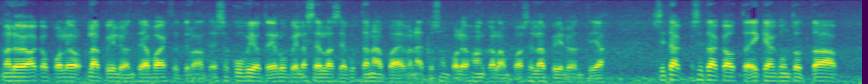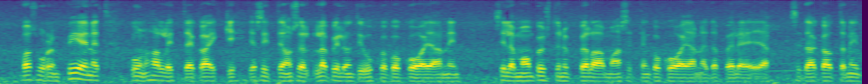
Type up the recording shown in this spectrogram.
mä löin aika paljon läpilyöntejä vaihtotilanteessa. Kuviot ei ollut vielä sellaisia kuin tänä päivänä, että se on paljon hankalampaa se läpilyönti. Ja sitä, sitä kautta ikään kuin tota, vasurin pienet, kun hallitsee kaikki ja sitten on se läpilyöntiuhka koko ajan, niin sillä mä oon pystynyt pelaamaan sitten koko ajan näitä pelejä ja sitä kautta niin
